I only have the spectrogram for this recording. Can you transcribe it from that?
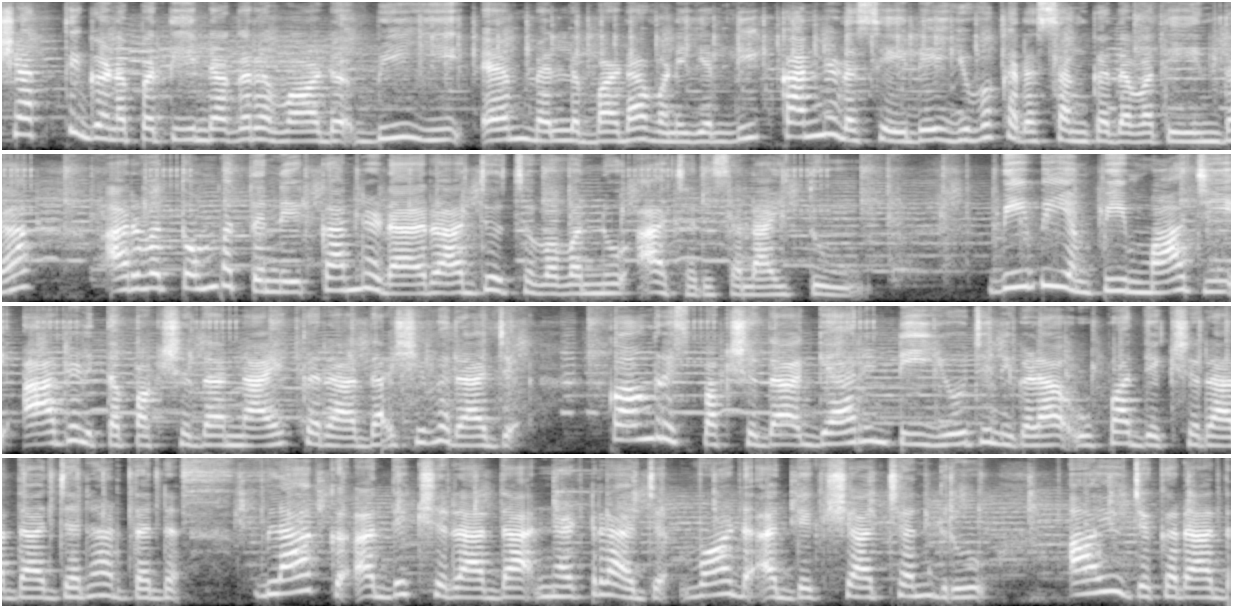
ಶಕ್ತಿ ಗಣಪತಿ ನಗರ ವಾರ್ಡ್ ಬಿಇಎಂಎಲ್ ಬಡಾವಣೆಯಲ್ಲಿ ಕನ್ನಡ ಸೇನೆ ಯುವಕರ ಸಂಘದ ವತಿಯಿಂದ ಅರವತ್ತೊಂಬತ್ತನೇ ಕನ್ನಡ ರಾಜ್ಯೋತ್ಸವವನ್ನು ಆಚರಿಸಲಾಯಿತು. ಬಿಬಿಎಂಪಿ ಮಾಜಿ ಆಡಳಿತ ಪಕ್ಷದ ನಾಯಕರಾದ ಶಿವರಾಜ್ ಕಾಂಗ್ರೆಸ್ ಪಕ್ಷದ ಗ್ಯಾರಂಟಿ ಯೋಜನೆಗಳ ಉಪಾಧ್ಯಕ್ಷರಾದ ಜನಾರ್ದನ್, ಬ್ಲಾಕ್ ಅಧ್ಯಕ್ಷರಾದ ನಟರಾಜ್, ವಾರ್ಡ್ ಅಧ್ಯಕ್ಷ ಚಂದ್ರು, ಆಯೋಜಕರಾದ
